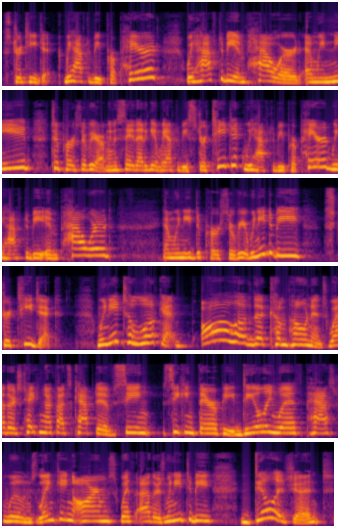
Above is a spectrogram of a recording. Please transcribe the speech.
strategic. We have to be prepared, we have to be empowered, and we need to persevere. I'm going to say that again. We have to be strategic, we have to be prepared, we have to be empowered, and we need to persevere. We need to be strategic. We need to look at all of the components, whether it's taking our thoughts captive, seeing, seeking therapy, dealing with past wounds, linking arms with others. We need to be diligent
